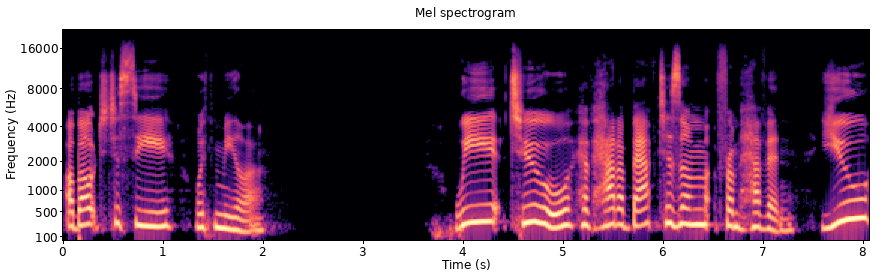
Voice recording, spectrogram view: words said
about to see with Mila. We too have had a baptism from heaven. You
